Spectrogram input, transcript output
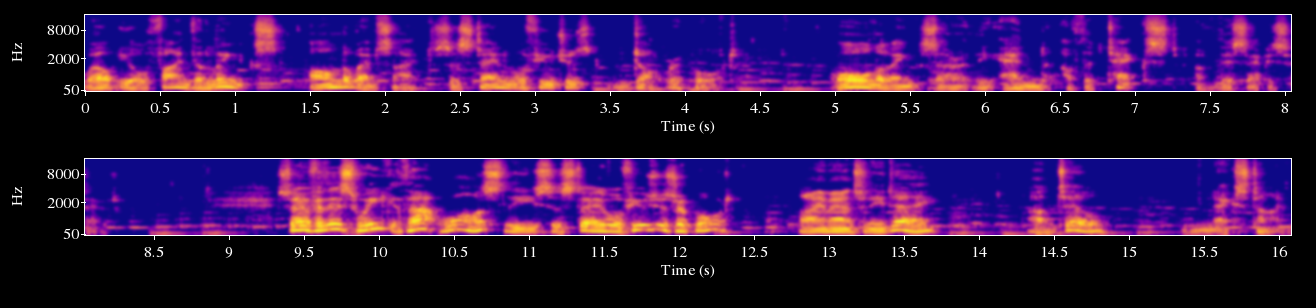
well, you'll find the links on the website, sustainablefutures.report. All the links are at the end of the text of this episode. So for this week, that was the Sustainable Futures Report. I'm Anthony Day. Until next time.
